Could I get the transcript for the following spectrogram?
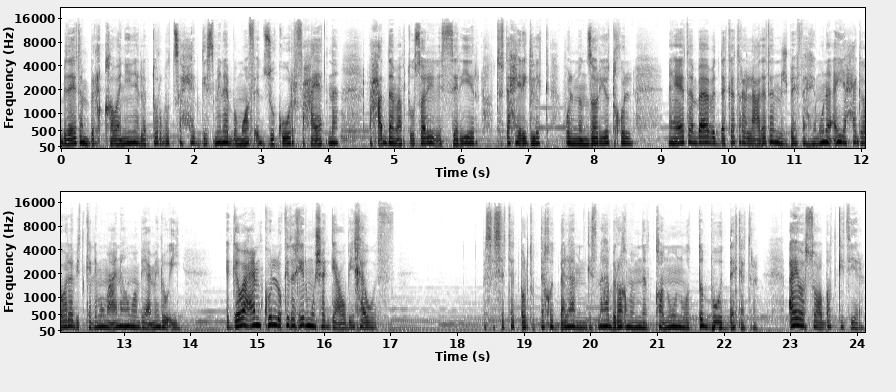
بداية بالقوانين اللي بتربط صحة جسمنا بموافقة ذكور في حياتنا لحد ما بتوصلي للسرير وتفتحي رجلك والمنظار يدخل. نهاية بقى بالدكاترة اللي عادة مش بيفهمونا أي حاجة ولا بيتكلموا معانا هما بيعملوا إيه. الجو عام كله كده غير مشجع وبيخوف. بس الستات برضو بتاخد بالها من جسمها برغم من القانون والطب والدكاترة. أيوة الصعوبات كتيرة.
